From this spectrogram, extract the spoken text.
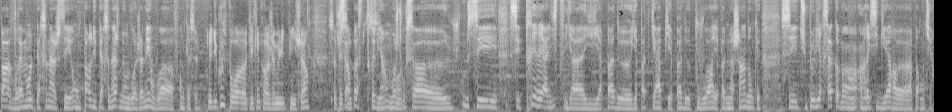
pas vraiment le personnage. C'est on parle du personnage, mais on le voit jamais. On voit Frank Castle. Mais du coup, pour euh, quelqu'un qui aurait jamais lu de Punisher, ça fait ça sympa. passe très bien. Moi, je trouve ça, euh, c'est c'est très réaliste. Il y a, il y a pas de, il y a pas de cap, il y a pas de pouvoir, il y a pas de machin. Donc, c'est, tu peux lire ça comme un, un récit de guerre euh, à part entière.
